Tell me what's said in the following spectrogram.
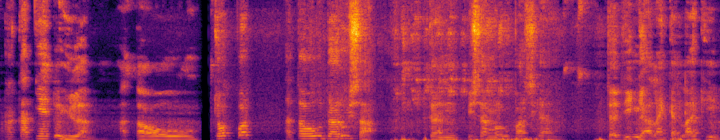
rekatnya itu hilang? Atau copot? Atau udah rusak? Dan bisa melupaskan jadi nggak lengket lagi.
